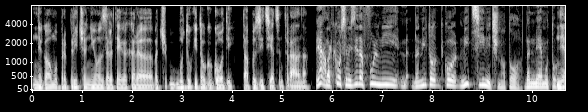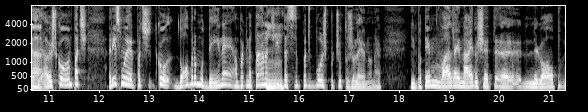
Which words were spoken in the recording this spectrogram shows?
njegovemu prepričanju, zaradi tega, ker eh, pač mu tukaj to godi, ta pozicija centralna. Ja, ampak tako se mi zdi, da, ful ni, da ni to tako ni cinično, to, da njemu to godi. Ja. Ja. Veš, tako, on pač, res mu je pač tako dobro mu dene, ampak na ta način, mm. da se pač boljš počuti v življenju. Ne? In potem valjda je najdel še t, eh, njegovo pu-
